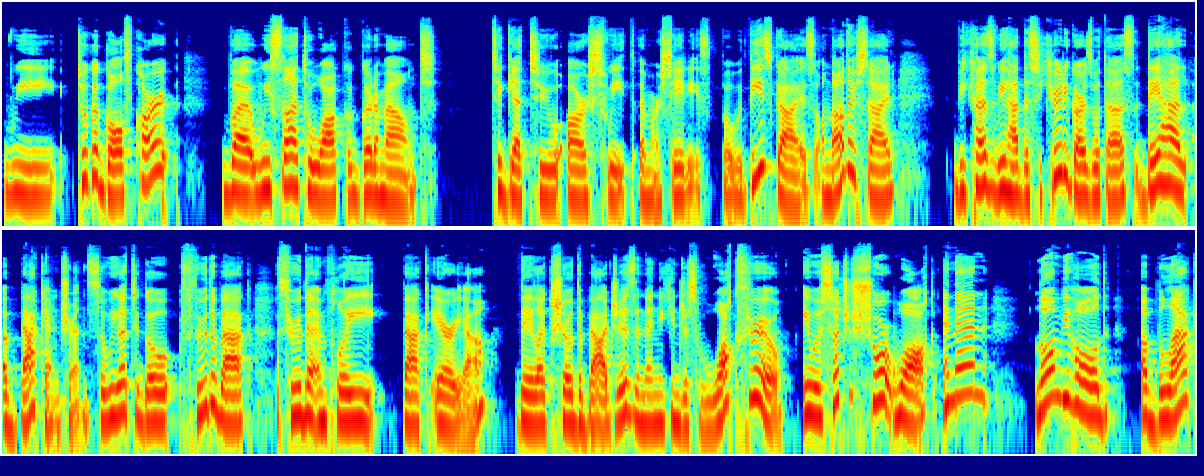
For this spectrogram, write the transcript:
we took a golf cart, but we still had to walk a good amount to get to our suite at Mercedes. But with these guys on the other side, because we had the security guards with us, they had a back entrance. So we got to go through the back, through the employee back area they like showed the badges and then you can just walk through. It was such a short walk. And then lo and behold, a black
